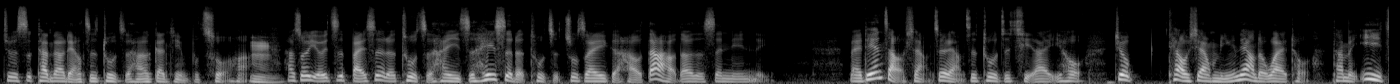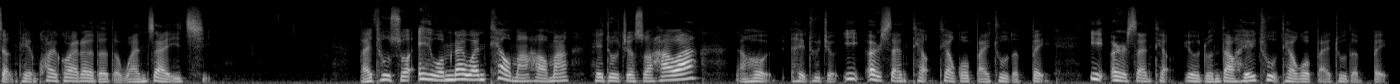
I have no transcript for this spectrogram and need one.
就是看到两只兔子，好像感情不错哈。嗯他说有一只白色的兔子和一只黑色的兔子住在一个好大好大的森林里。每天早上，这两只兔子起来以后，就跳向明亮的外头，他们一整天快快乐乐的玩在一起。白兔说：“哎、我们来玩跳马好吗？”黑兔就说：“好啊。”然后黑兔就一二三跳，跳过白兔的背，一二三跳，又轮到黑兔跳过白兔的背。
